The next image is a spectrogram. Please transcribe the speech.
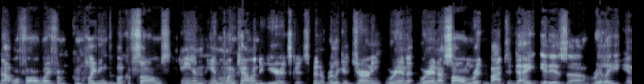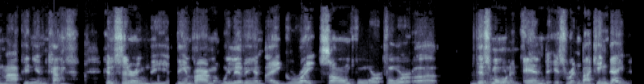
not we're far away from completing the book of Psalms. And in one calendar year, it's it's been a really good journey. We're in a, we're in a psalm written by today. It is uh, really, in my opinion, kind of considering the the environment we live in, a great psalm for for uh, this morning. And it's written by King David.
